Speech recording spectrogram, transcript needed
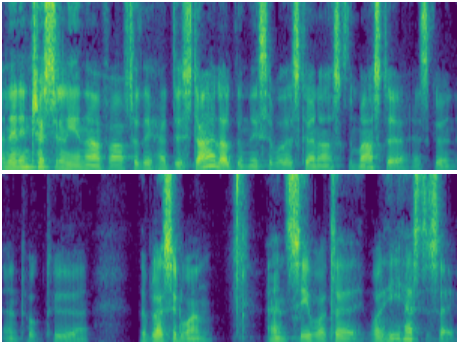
And then, interestingly enough, after they had this dialogue, then they said, "Well, let's go and ask the master. Let's go and, and talk to uh, the Blessed One, and see what uh, what he has to say."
